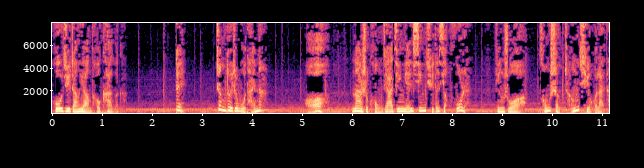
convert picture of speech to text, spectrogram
胡局长仰头看了看，对，正对着舞台那儿。哦，那是孔家今年新娶的小夫人，听说。从省城娶回来的，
